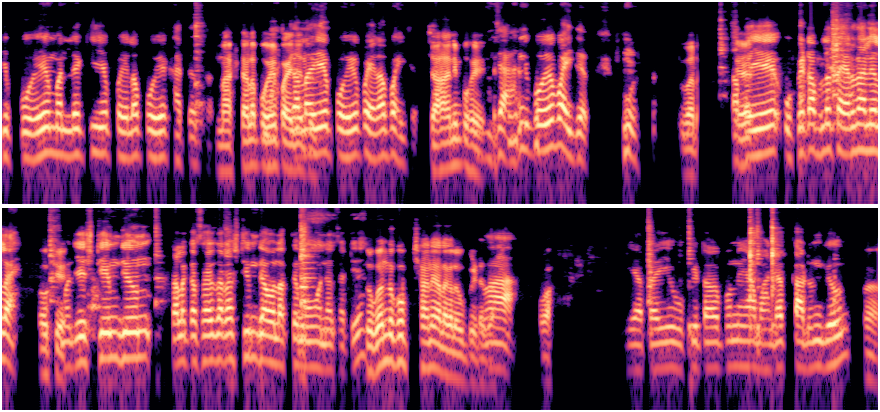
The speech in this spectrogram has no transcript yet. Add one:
की पोहे म्हणले की हे पहिला पोहे खातात नाश्त्याला पोहे त्याला पाहिजे हे पोहे पहिला पाहिजे चहा आणि पोहे. चहा आणि पोहे पाहिजेत. बरं. आता हे उपीट आपलं तयार झालेलं आहे. ओके. म्हणजे स्टीम देऊन त्याला कसं आहे जरा स्टीम द्यावं लागतं मऊ होण्यासाठी. सुगंध खूप छान यायला लागला उपीटाचा. हा. वा. हे आता हे उपीट आपण या भांड्यात काढून घेऊन हा.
